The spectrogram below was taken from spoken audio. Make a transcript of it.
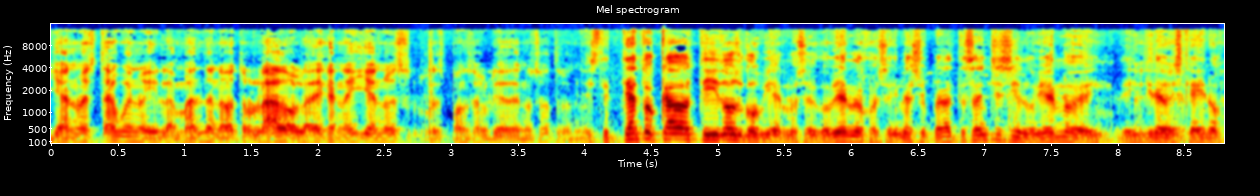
ya no está bueno y la mandan a otro lado o la dejan ahí ya no es responsabilidad de nosotros. Este, te ha tocado a ti dos gobiernos, el gobierno de José Ignacio Peralta Sánchez y el gobierno de, de Indira Vizcaíno.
